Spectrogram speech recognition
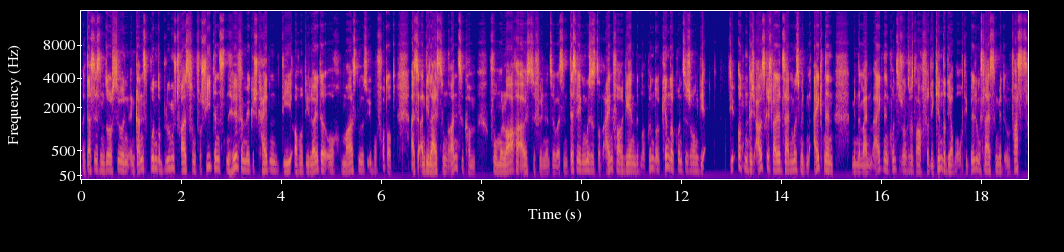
Und das ist durch so ein, ein, ganz bunter Blumenstrauß von verschiedensten Hilfemöglichkeiten, die aber die Leute auch maßlos überfordert, also an die Leistung ranzukommen, Formulare auszufüllen und sowas. Und deswegen muss es dort einfacher gehen mit einer Kinder Kindergrundsicherung, die die ordentlich ausgestaltet sein muss mit einem eigenen, mit einem eigenen Grundsicherungsbetrag für die Kinder, die aber auch die Bildungsleistung mit umfasst.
